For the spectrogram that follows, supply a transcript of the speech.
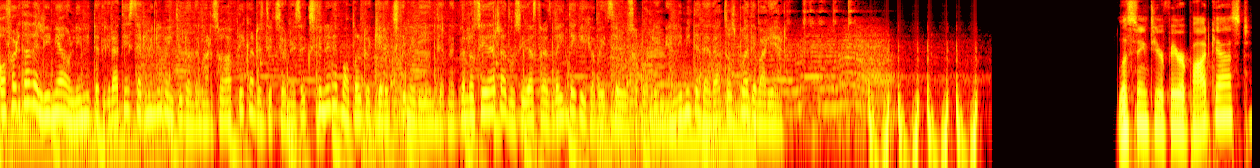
Oferta de línea o límite gratis termina el 21 de marzo. Aplican restricciones. Xfinity Mobile requiere Xfinity Internet. Velocidades reducidas tras 20 GB de uso por línea. El límite de datos puede variar. Listening to your favorite podcast?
